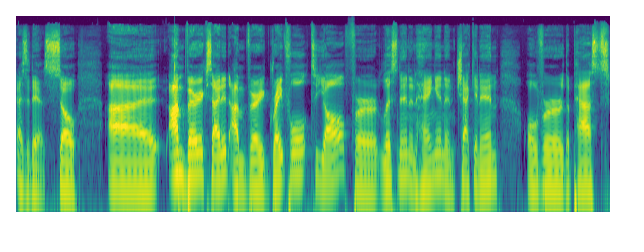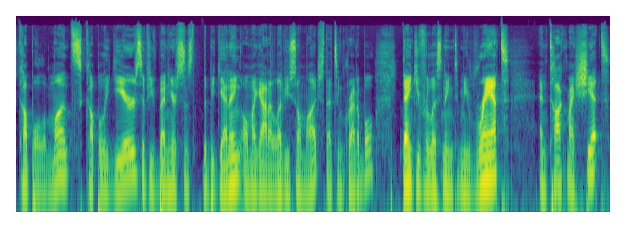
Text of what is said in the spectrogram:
as it is. So uh, I'm very excited. I'm very grateful to y'all for listening and hanging and checking in over the past couple of months, couple of years. If you've been here since the beginning, oh my God, I love you so much. That's incredible. Thank you for listening to me rant and talk my shit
